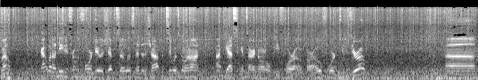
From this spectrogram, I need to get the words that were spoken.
Well, got what I needed from the Ford dealership, so let's head to the shop and see what's going on. I'm guessing it's our normal P4 or 0420. Um,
